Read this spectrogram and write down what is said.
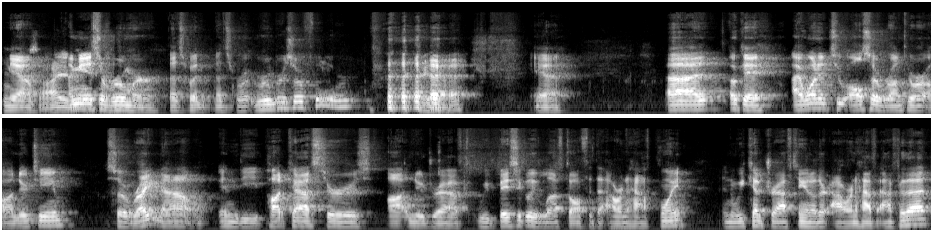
Yeah, so I, I, mean it's a rumor. That's what that's what rumors are for. yeah. yeah. Uh, okay, I wanted to also run through our Ottoneu team. So right now in the podcasters Ottoneu draft, we basically left off at the hour and a half point and we kept drafting another hour and a half after that.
